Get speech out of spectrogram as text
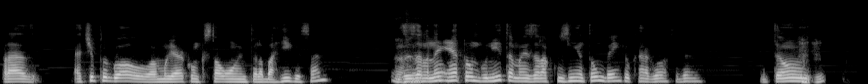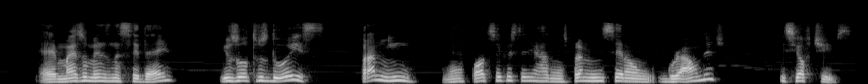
pra, é tipo igual a mulher conquistar o homem pela barriga, sabe? Às uhum. vezes ela nem é tão bonita, mas ela cozinha tão bem que o cara gosta dela. Então, uhum. é mais ou menos nessa ideia. E os outros dois, para mim, né? Pode ser que eu esteja errado, mas para mim serão Grounded e Sea of Thieves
